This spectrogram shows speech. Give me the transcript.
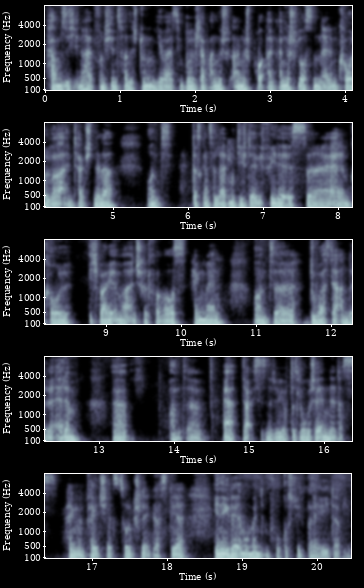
haben sich innerhalb von 24 Stunden jeweils dem Bullet Club anges angeschlossen. Adam Cole war einen Tag schneller und das ganze Leitmotiv der Gefäde ist äh, Adam Cole, ich war dir immer einen Schritt voraus, Hangman, und äh, du warst der andere Adam. Ja, und äh, ja, da ist es natürlich auch das logische Ende, dass Hangman Page jetzt zurückschlägt als derjenige, der im Moment im Fokus steht bei AEW.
